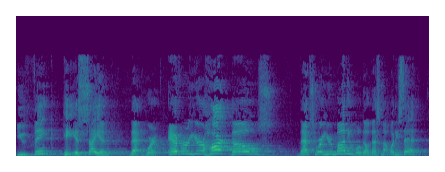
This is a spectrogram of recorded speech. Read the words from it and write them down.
You think he is saying that wherever your heart goes, that's where your money will go. That's not what he said.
